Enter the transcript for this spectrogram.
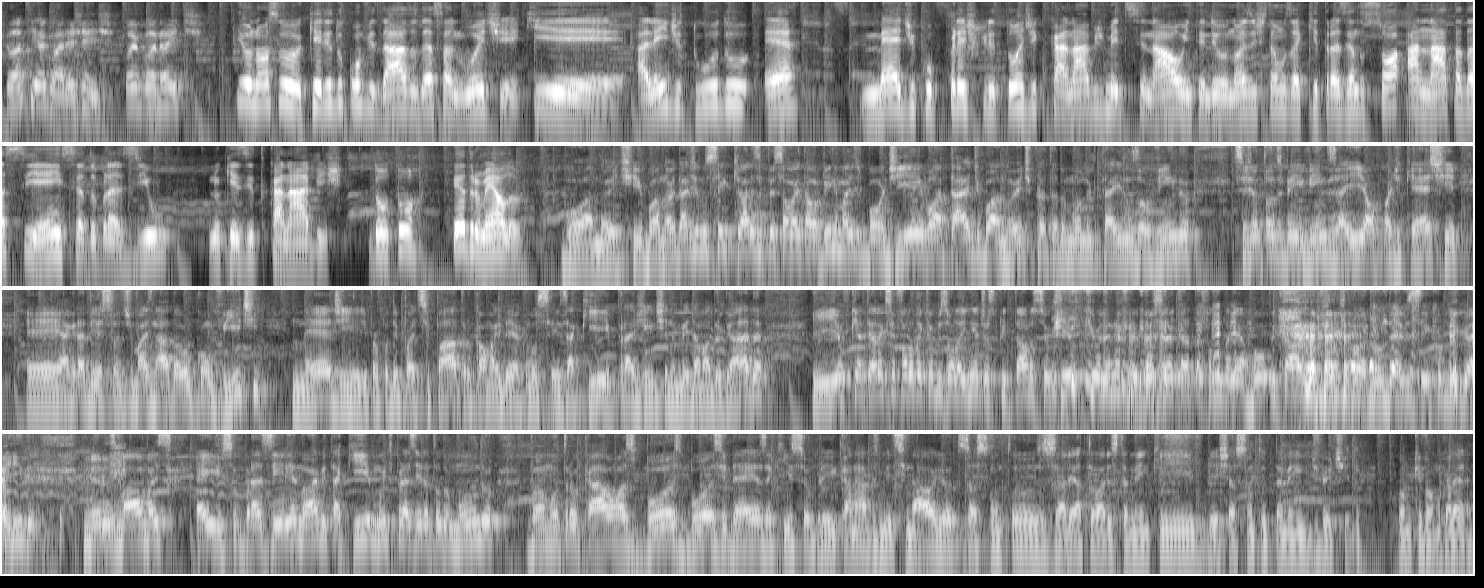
tô aqui agora, gente. Oi, boa noite. E o nosso querido convidado dessa noite, que além de tudo é médico prescritor de cannabis medicinal, entendeu? Nós estamos aqui trazendo só a nata da ciência do Brasil no quesito cannabis. Doutor Pedro Melo. Boa noite, boa noite. Na verdade, eu não sei que horas o pessoal vai estar ouvindo, mas bom dia e boa tarde, boa noite para todo mundo que está aí nos ouvindo. Sejam todos bem-vindos aí ao podcast. É, agradeço antes de mais nada o convite, né, de, de para poder participar, trocar uma ideia com vocês aqui pra gente no meio da madrugada. E eu fiquei até a hora que você falou da camisolinha de hospital, não sei o que, eu fiquei olhando e falei, você, o cara tá falando da minha roupa e tal. Não deve ser comigo ainda, menos mal, mas é isso, um prazer enorme estar aqui, muito prazer a todo mundo. Vamos trocar umas boas, boas ideias aqui sobre cannabis medicinal e outros assuntos aleatórios também que deixa o assunto também divertido. Vamos que vamos, galera.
